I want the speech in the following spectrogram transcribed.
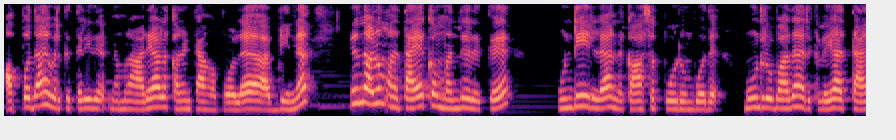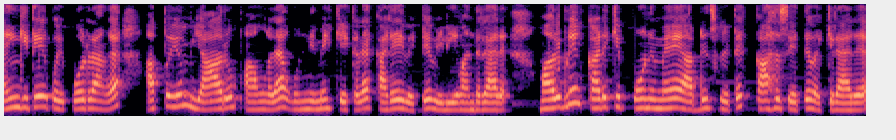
அப்போதான் இவருக்கு தெரியுது நம்மளை அடையாளம் கலந்துட்டாங்க போல அப்படின்னு. இருந்தாலும் அந்த தயக்கம் வந்து இருக்கு. உண்டியல்ல அந்த காசை போடும்போது. மூணு ரூபாய் தான் இருக்கு இல்லையா? தயங்கிட்டே போய் போடுறாங்க. அப்பையும் யாரும் அவங்கள ஒன்றுமே கேட்கல. கடையை விட்டு வெளியே வந்துடுறாரு. மறுபடியும் கடைக்கு போகணுமே அப்படின்னு சொல்லிட்டு காசை சேர்த்து வைக்கிறாரு.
